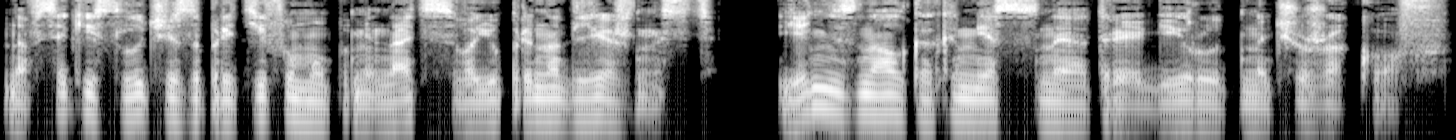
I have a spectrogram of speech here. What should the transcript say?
на всякий случай запретив им упоминать свою принадлежность. Я не знал, как местные отреагируют на чужаков.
